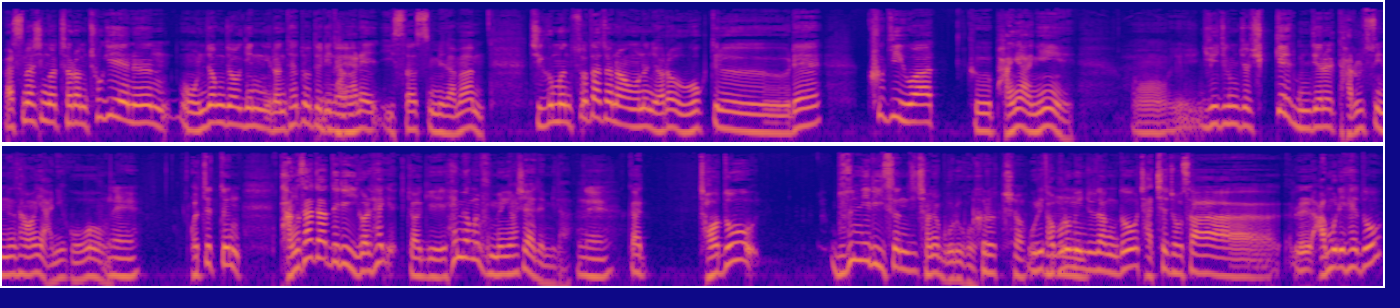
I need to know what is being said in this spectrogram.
말씀하신 것처럼 초기에는 뭐 온정적인 이런 태도들이 네. 당 안에 있었습니다만 지금은 쏟아져 나오는 여러 의혹들의 크기와 그 방향이 어 이게 지금 저 쉽게 문제를 다룰 수 있는 상황이 아니고 네. 어쨌든 당사자들이 이걸 해, 저기 해명을 분명히 하셔야 됩니다. 네. 그러니까 저도 무슨 일이 있었는지 전혀 모르고. 그렇죠. 우리 더불어민주당도 음. 자체 조사를 아무리 해도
